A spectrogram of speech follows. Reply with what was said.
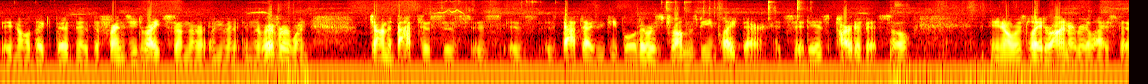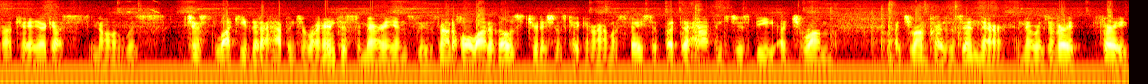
You know the the, the, the frenzied rites on the in the in the river when John the Baptist is, is, is, is baptizing people, there was drums being played there. It's it is part of it. So, you know, it was later on I realized that okay, I guess you know it was just lucky that I happened to run into Sumerians. There's not a whole lot of those traditions kicking around, let's face it, but there happened to just be a drum, a drum presence in there, and there was a very very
